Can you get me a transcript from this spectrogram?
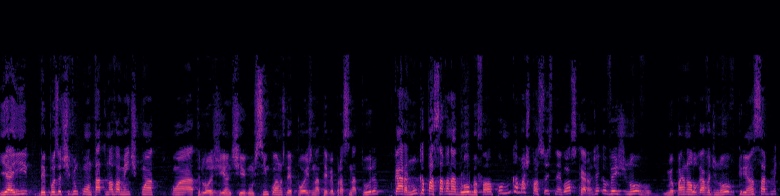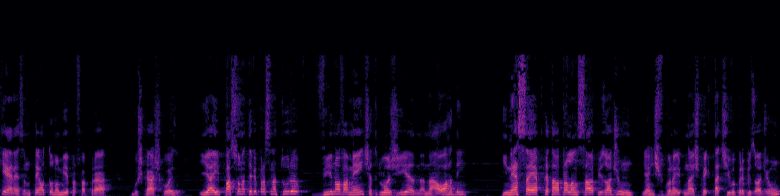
E aí, depois eu tive um contato novamente com a, com a trilogia antiga, uns 5 anos depois, na TV por assinatura. Cara, nunca passava na Globo. Eu falava, pô, nunca mais passou esse negócio, cara. Onde é que eu vejo de novo? Meu pai não alugava de novo, criança sabe como é que é, né? Você não tem autonomia pra, fa- pra buscar as coisas. E aí passou na TV por assinatura, vi novamente a trilogia na, na ordem. E nessa época tava pra lançar o episódio 1. E a gente ficou na, na expectativa pro episódio 1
